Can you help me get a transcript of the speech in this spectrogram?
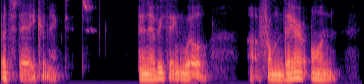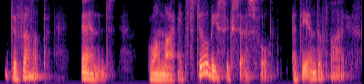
but stay connected. And everything will, uh, from there on, develop. And one might still be successful at the end of life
